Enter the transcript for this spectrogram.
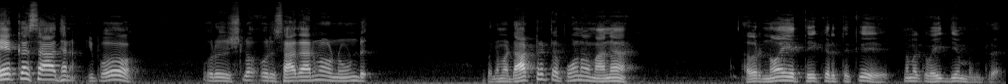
ஏக சாதனம். இப்போது ஒரு ஸ்லோ ஒரு சாதாரணமாக ஒன்று உண்டு. இப்போ நம்ம டாக்டர்கிட்ட போனோமான அவர் நோயை தீர்க்கறதுக்கு நமக்கு வைத்தியம் பண்ணுறார்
